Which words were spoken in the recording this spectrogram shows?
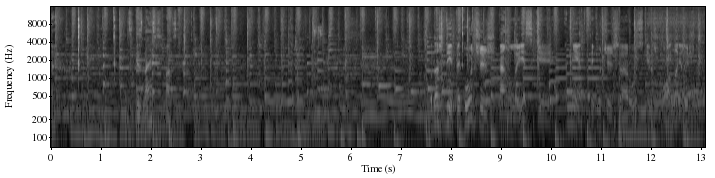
Да. Ты знаешь испанский? Подожди, ты учишь английский? Нет, ты учишь э, русский в школе или что?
